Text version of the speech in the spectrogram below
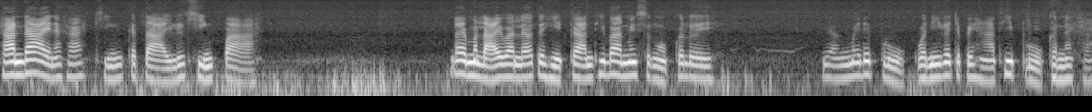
ทานได้นะคะ ขิงกระต่ายหรือขิงป่า ได้มาหลายวันแล้วแต่เหตุการณ์ที่บ้านไม่สงบก็เลย ยังไม่ได้ปลูก วันนี้ก็จะไปหาที่ปลูกกันนะคะ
